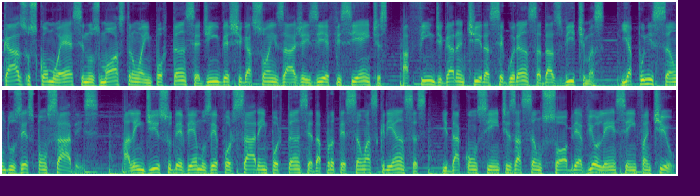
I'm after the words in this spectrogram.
Casos como esse nos mostram a importância de investigações ágeis e eficientes, a fim de garantir a segurança das vítimas e a punição dos responsáveis. Além disso, devemos reforçar a importância da proteção às crianças e da conscientização sobre a violência infantil.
